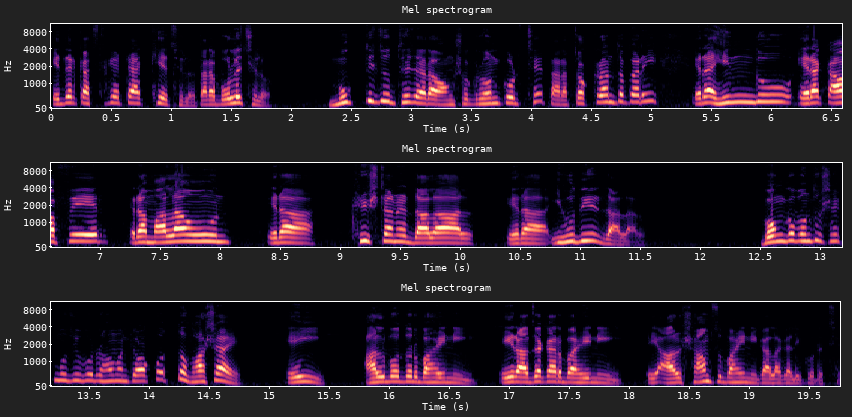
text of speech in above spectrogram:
এদের কাছ থেকে ট্যাগ খেয়েছিল, তারা বলেছিল, মুক্তিযুদ্ধে যারা অংশগ্রহণ করছে, তারা চক্রান্তকারী, এরা হিন্দু, এরা কাফের, এরা মালাউন, এরা খ্রিস্টানের দালাল, এরা ইহুদির দালাল। বঙ্গবন্ধু শেখ মুজিবুর রহমানকে অকথ্য ভাষায় এই আলবদর বাহিনী, এই রাজাকার বাহিনী, এই আল শামস বাহিনী গালাগালি করেছে।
